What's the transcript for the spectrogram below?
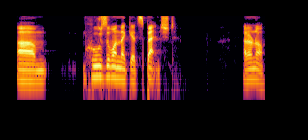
Um, who's the one that gets benched? I don't know.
